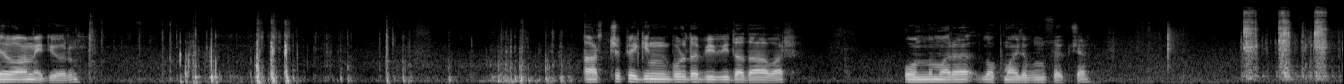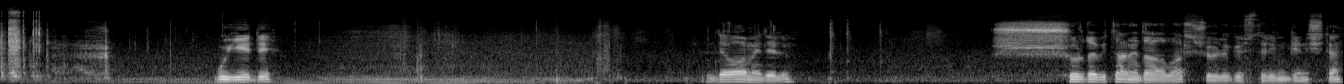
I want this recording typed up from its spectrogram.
Devam ediyorum. Artçıpeg'in burada bir vida daha var. 10 numara lokmayla bunu sökeceğim. Bu 7. Devam edelim. Şurada bir tane daha var. Şöyle göstereyim genişten.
